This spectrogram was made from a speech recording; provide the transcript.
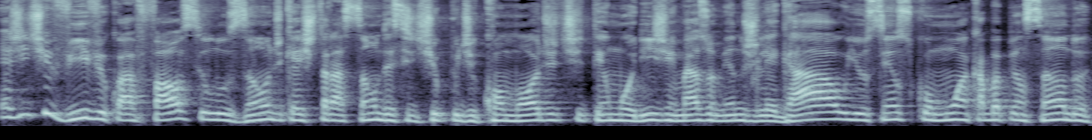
e a gente vive com a falsa ilusão de que a extração desse tipo de commodity tem uma origem mais ou menos legal e o senso comum acaba pensando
